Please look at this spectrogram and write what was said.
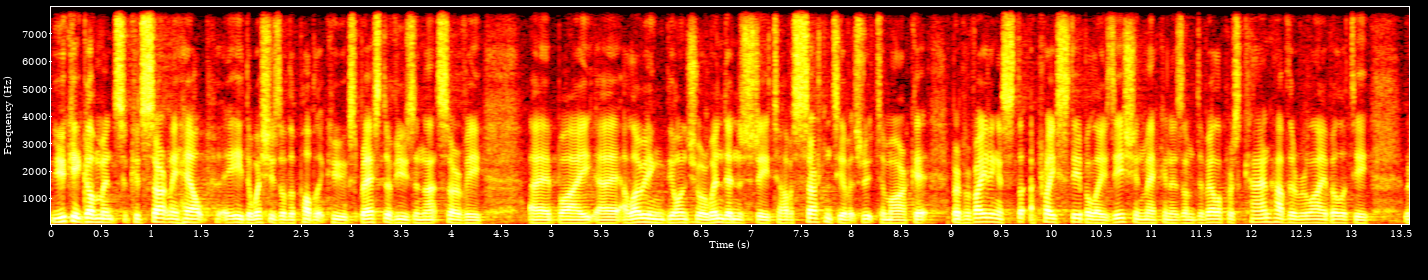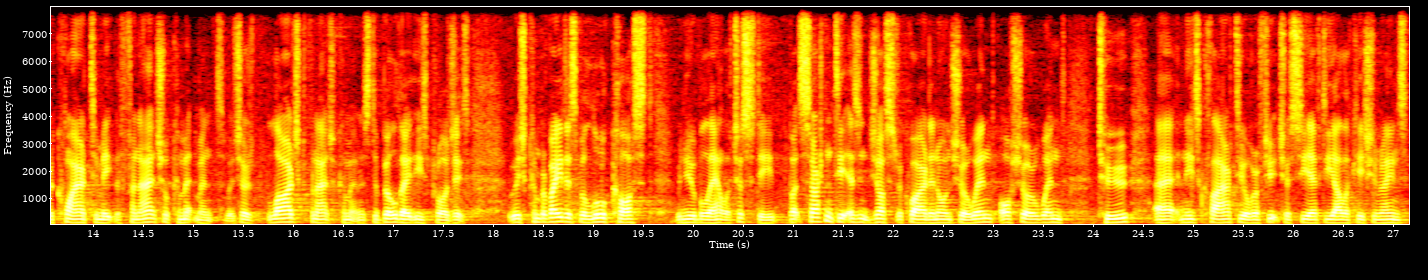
The UK government could certainly help aid the wishes of the public who expressed their views in that survey uh, by uh, allowing the onshore wind industry to have a certainty of its route to market. By providing a, a price stabilisation mechanism, developers can have the reliability required to make the financial commitments, which are large financial commitments, to build out these projects, which can provide us with low-cost renewable electricity. But certainty isn't just required in onshore wind. Offshore wind, too, uh, needs clarity over future CFD allocation rounds,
